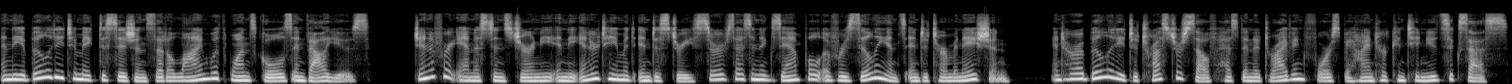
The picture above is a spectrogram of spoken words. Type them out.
and the ability to make decisions that align with one's goals and values. Jennifer Aniston's journey in the entertainment industry serves as an example of resilience and determination, and her ability to trust herself has been a driving force behind her continued success.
